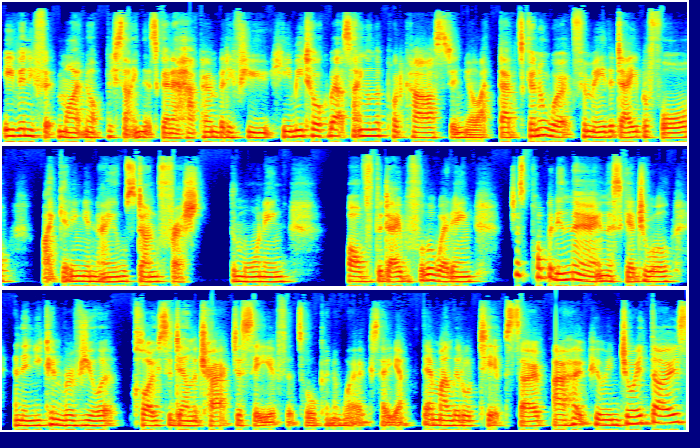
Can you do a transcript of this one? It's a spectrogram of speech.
even if it might not be something that's going to happen. But if you hear me talk about something on the podcast and you're like, that's going to work for me the day before, like getting your nails done fresh the morning of the day before the wedding, just pop it in there in the schedule and then you can review it closer down the track to see if it's all going to work. So, yeah, they're my little tips. So, I hope you enjoyed those.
